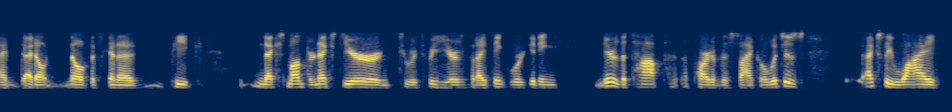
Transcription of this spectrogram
I, I don't know if it's going to peak next month or next year or in two or three years, but I think we're getting near the top part of the cycle, which is actually why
